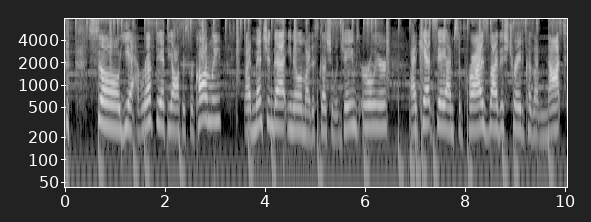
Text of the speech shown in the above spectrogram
so, yeah, rough day at the office for Conley. I mentioned that, you know, in my discussion with James earlier. I can't say I'm surprised by this trade because I'm not.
